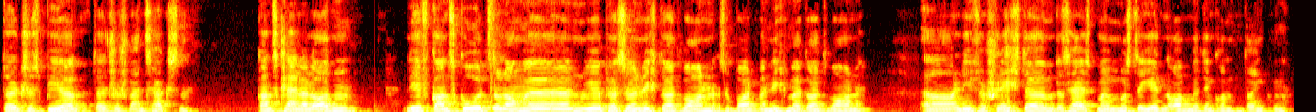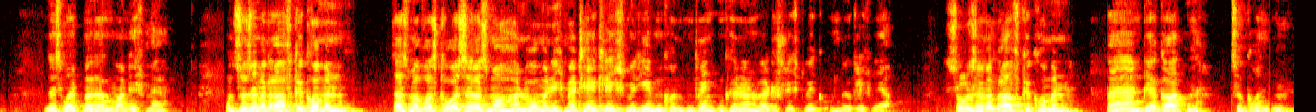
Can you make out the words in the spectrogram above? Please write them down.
deutsches Bier, deutsche Schweinshaxen. Ganz kleiner Laden, lief ganz gut, solange wir persönlich dort waren. Sobald wir nicht mehr dort waren, äh, lief es schlechter. Das heißt, man musste jeden Abend mit den Kunden trinken. Und das wollten wir irgendwann nicht mehr. Und so sind wir drauf gekommen, dass wir was Größeres machen, wo wir nicht mehr täglich mit jedem Kunden trinken können, weil das schlichtweg unmöglich wäre. So sind wir drauf gekommen, Bayern Biergarten zu gründen.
